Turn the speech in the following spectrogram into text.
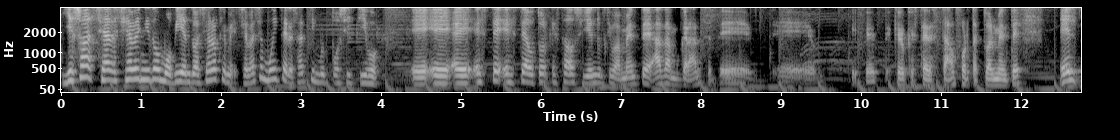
Y eso se ha, se ha, venido moviendo hacia lo que me, se me hace muy interesante y muy positivo. este, este autor que he estado siguiendo últimamente, Adam Grant, de, creo que está en Stanford actualmente, él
